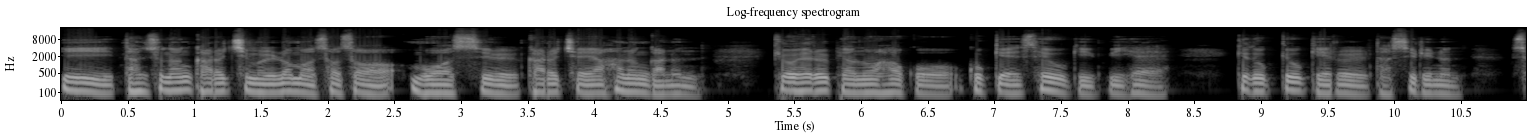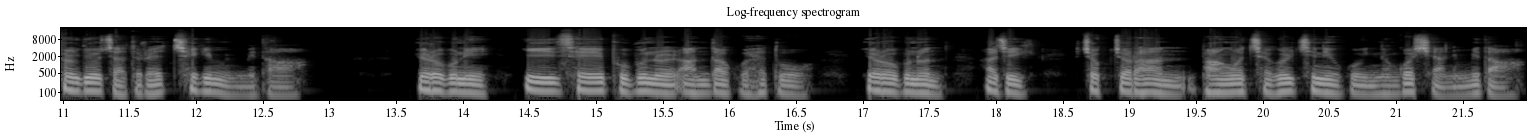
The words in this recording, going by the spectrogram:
이 단순한 가르침을 넘어서서 무엇을 가르쳐야 하는가는 교회를 변호하고 굳게 세우기 위해 기독교계를 다스리는 설교자들의 책임입니다. 여러분이 이 세 부분을 안다고 해도 여러분은 아직 적절한 방어책을 지니고 있는 것이 아닙니다.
